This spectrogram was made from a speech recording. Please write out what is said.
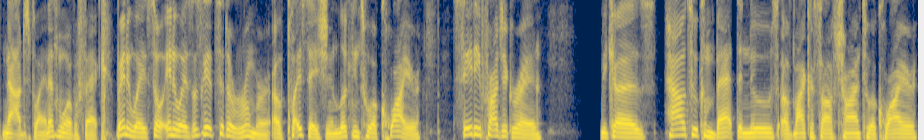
Nah, I'm just playing. That's more of a fact. But anyway, so anyways, let's get to the rumor of PlayStation looking to acquire CD Projekt Red because how to combat the news of Microsoft trying to acquire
